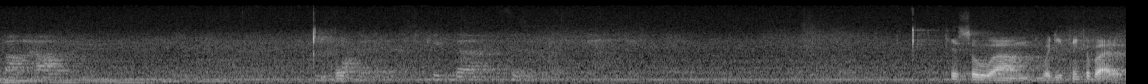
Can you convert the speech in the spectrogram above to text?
about how important it is to keep the physical Okay, so um, what do you think about it?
